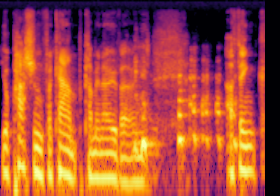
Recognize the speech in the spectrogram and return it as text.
your passion for camp coming over, and I think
